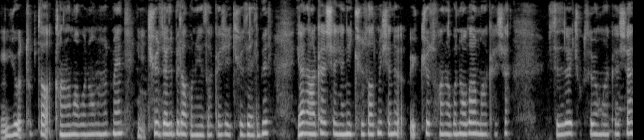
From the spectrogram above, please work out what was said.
YouTube'da kanalıma abone olmayı unutmayın. 251 aboneyiz arkadaşlar. 251. Yani arkadaşlar yani 260 yani 300 falan abone olalım arkadaşlar. Sizleri çok seviyorum arkadaşlar.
